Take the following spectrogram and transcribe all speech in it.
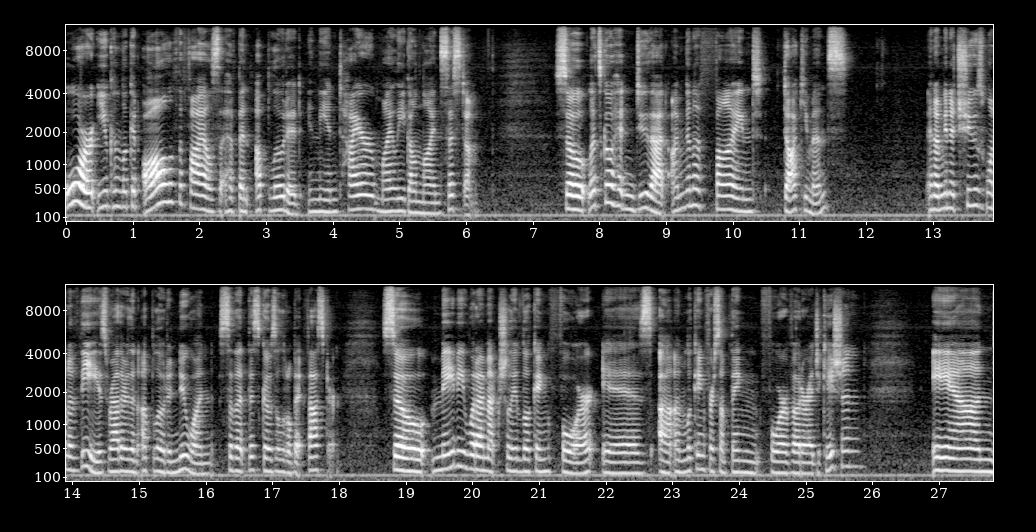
or you can look at all of the files that have been uploaded in the entire MyLeague Online system. So let's go ahead and do that. I'm going to find documents and I'm going to choose one of these rather than upload a new one so that this goes a little bit faster. So maybe what I'm actually looking for is uh, I'm looking for something for voter education and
